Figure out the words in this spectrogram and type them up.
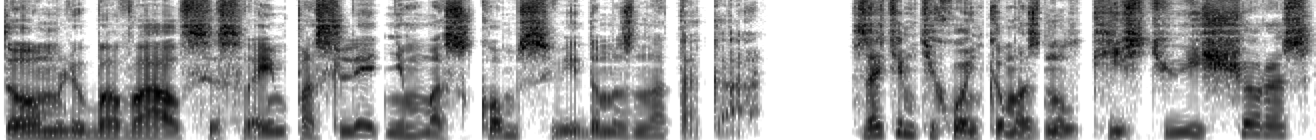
Том любовался своим последним мазком с видом знатока. Затем тихонько мазнул кистью еще раз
